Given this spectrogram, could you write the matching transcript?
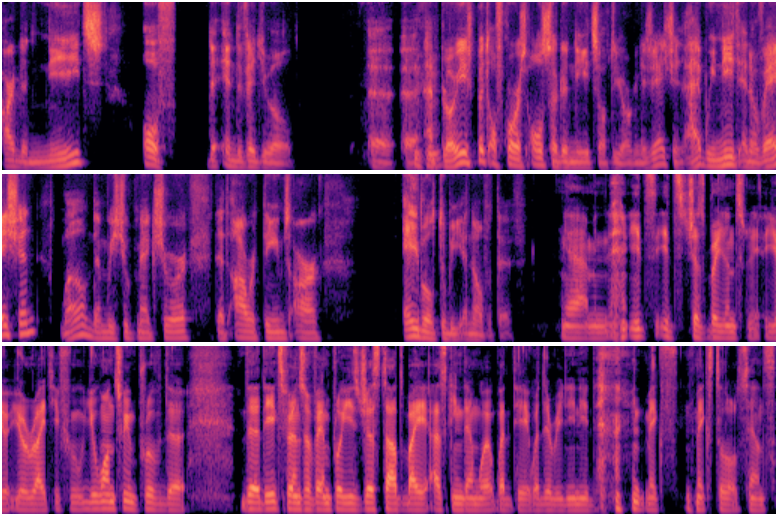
are the needs of the individual uh, uh, Mhm. employees, but of course also the needs of the organization. We need innovation. Well, then we should make sure that our teams are able to be innovative. Yeah, I mean, it's it's just brilliant. You're, you're right. If you, you want to improve the, the the experience of employees, just start by asking them what, what they what they really need. it makes it makes total sense.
